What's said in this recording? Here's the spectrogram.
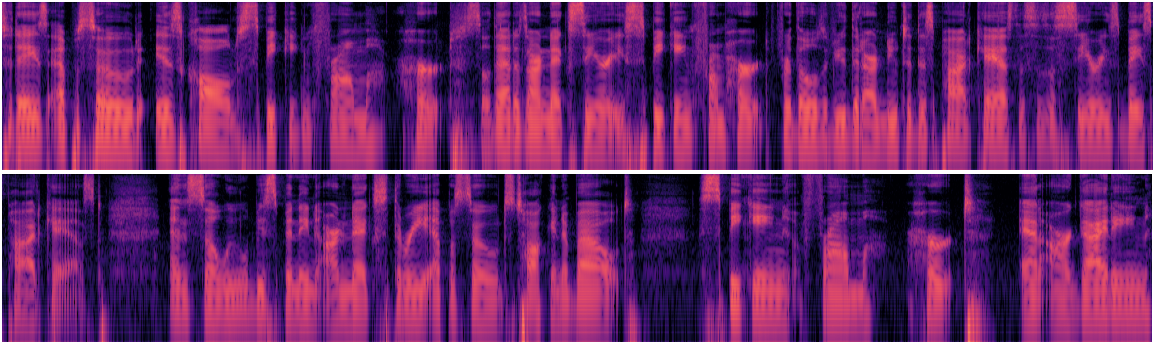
Today's episode is called Speaking from Hurt. So, that is our next series, Speaking from Hurt. For those of you that are new to this podcast, this is a series based podcast. And so, we will be spending our next three episodes talking about speaking from hurt. And our guiding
